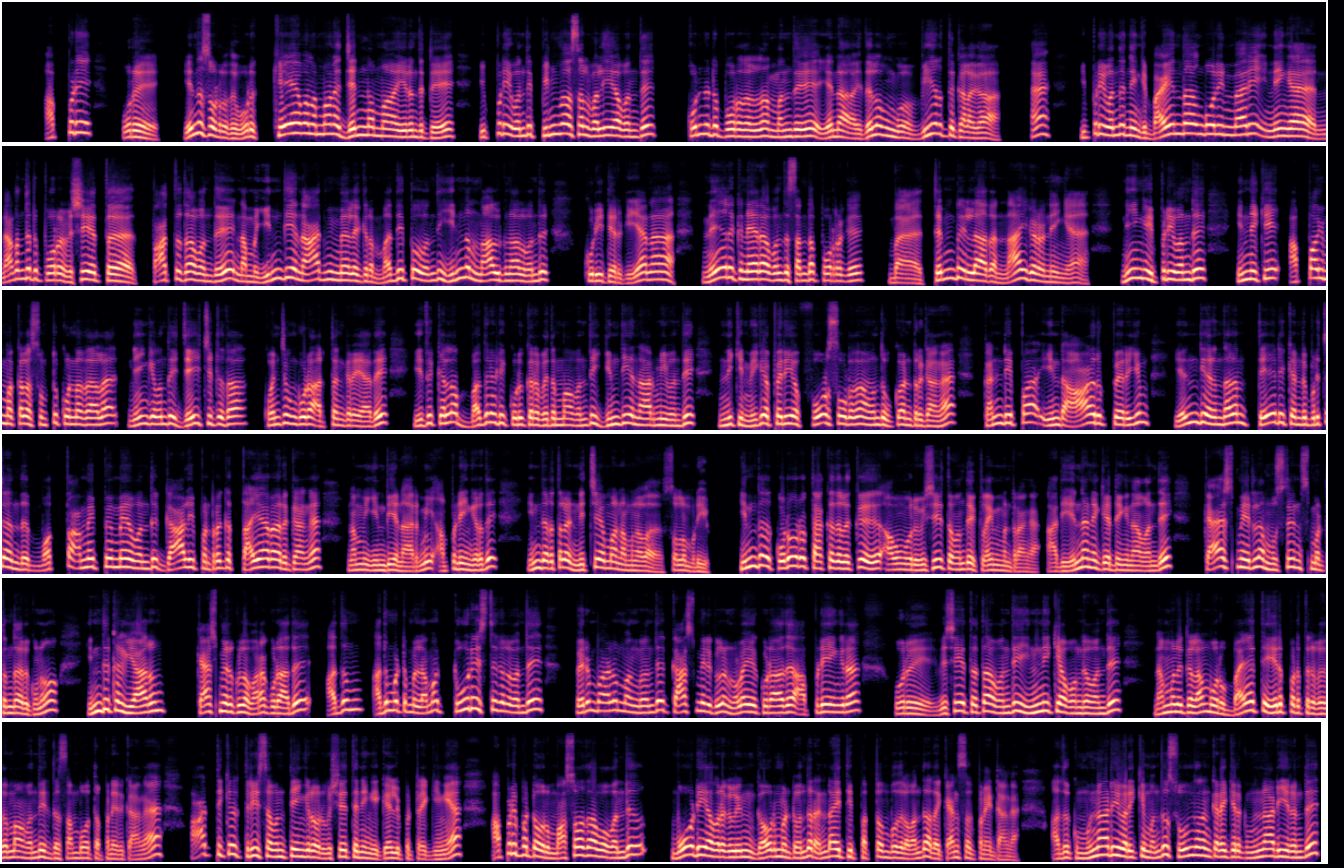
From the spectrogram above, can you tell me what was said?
அப்படி ஒரு என்ன சொல்றது ஒரு கேவலமான ஜென்மமா இருந்துட்டு இப்படி வந்து பின்வாசல் வழியா வந்து கொண்டுட்டு போறதெல்லாம் வந்து என்ன இதெல்லாம் உங்க வீரத்துக்கு அழகா ஆ? இப்படி வந்து நீங்கள் பயந்தாங்கோலின் மாதிரி நீங்கள் நடந்துட்டு போகிற விஷயத்த பார்த்து தான் வந்து நம்ம இந்தியன் ஆர்மி மேலே இருக்கிற மதிப்பு வந்து இன்னும் நாளுக்கு நாள் வந்து கூட்டிகிட்டே இருக்கு. ஏன்னா நேருக்கு நேராக வந்து சண்டை போடுறதுக்கு தெம்பு இல்லாத நாய்களை நீங்கள் நீங்கள் இப்படி வந்து இன்னைக்கு அப்பாவி மக்களை சுட்டு கொண்டதால் நீங்கள் வந்து ஜெயிச்சுட்டு தான் கொஞ்சம் கூட அர்த்தம் கிடையாது. இதுக்கெல்லாம் பதிலடி கொடுக்குற விதமாக வந்து இந்தியன் ஆர்மி வந்து இன்னைக்கு மிகப்பெரிய ஃபோர்ஸோட தான் வந்து உட்காந்துருக்காங்க கண்டிப்பாக இந்த ஆறு பேரையும் எங்கே இருந்தாலும் தேடி கண்டுபிடிச்ச அந்த மொத்த அமைப்புமே வந்து காலி பண்ணுறதுக்கு தயாராக இருக்காங்க நம்ம இந்தியன் ஆர்மி அப்படிங்கிறது இந்த இடத்துல நிச்சயமாக நம்மளால் சொல்ல முடியும். இந்த கொடூர தாக்குதலுக்கு அவங்க ஒரு விஷயத்த வந்து கிளைம் பண்ணுறாங்க அது என்னன்னு கேட்டிங்கன்னா வந்து காஷ்மீரில் முஸ்லீம்ஸ் மட்டும்தான் இருக்கணும். இந்துக்கள் யாரும் காஷ்மீருக்குள்ளே வரக்கூடாது. அதுவும் அது மட்டும் இல்லாமல் டூரிஸ்ட்டுகள் வந்து பெரும்பாலும் அங்கே வந்து காஷ்மீருக்குள்ளே நுழையக்கூடாது அப்படிங்கிற ஒரு விஷயத்தை தான் வந்து இன்னைக்கு அவங்க வந்து நம்மளுக்கெல்லாம் ஒரு பயத்தை ஏற்படுத்துகிற விதமாக வந்து இந்த சம்பவத்தை பண்ணியிருக்காங்க. ஆர்டிக்கல் த்ரீ செவன்ட்டிங்கிற ஒரு விஷயத்தை நீங்கள் கேள்விப்பட்டிருக்கீங்க. அப்படிப்பட்ட ஒரு மசோதாவை வந்து மோடி அவர்களின் கவர்மெண்ட் வந்து ரெண்டாயிரத்தி பத்தொன்பதுல வந்து அதை கேன்சல் பண்ணிட்டாங்க. அதுக்கு முன்னாடி வரைக்கும் வந்து சுதந்திரம் கிடைக்கிறதுக்கு முன்னாடி இருந்து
